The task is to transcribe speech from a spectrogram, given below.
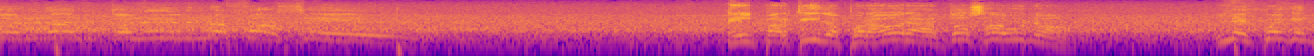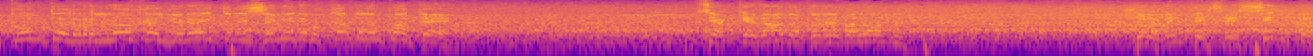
Con el arco libre, una fácil. El partido por ahora 2 a 1. Le juega en contra el reloj al United y se viene buscando el empate. Se ha quedado con el balón. Solamente 60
